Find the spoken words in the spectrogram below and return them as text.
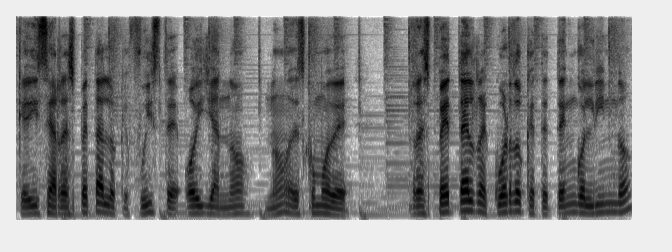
que dice, respeta lo que fuiste, hoy ya no, ¿no? Es como de, respeta el recuerdo que te tengo lindo.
